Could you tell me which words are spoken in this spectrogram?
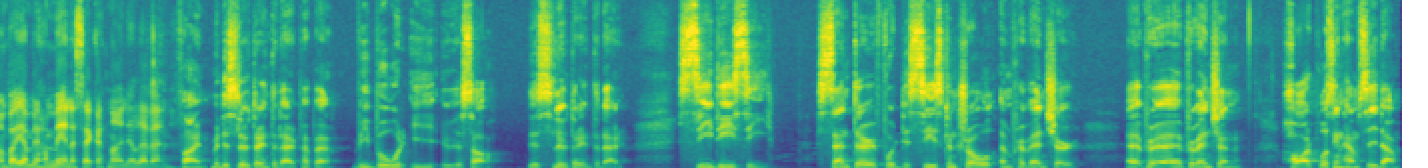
Man bara, ja men han menar säkert 9-11. Fine, men det slutar inte där, Peppe. Vi bor i USA. Det slutar inte där. CDC, Center for Disease Control and Prevention, eh, pre, eh, Prevention har på sin hemsida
